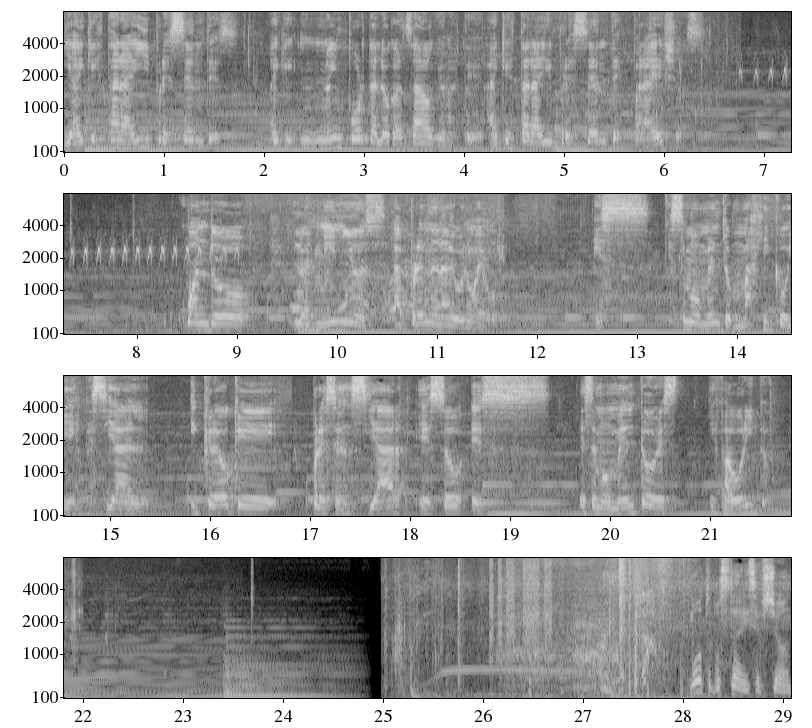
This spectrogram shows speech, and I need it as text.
Y hay que estar ahí presentes. Hay que, no importa lo cansado que uno esté, hay que estar ahí presentes para ellos. Cuando los niños aprenden algo nuevo, es ese momento mágico y especial. Y creo que presenciar eso es, ese momento es mi favorito. Multiple studies have shown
